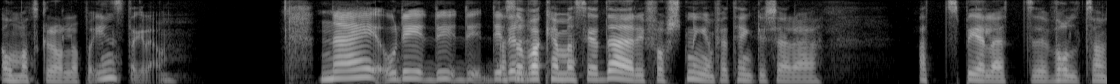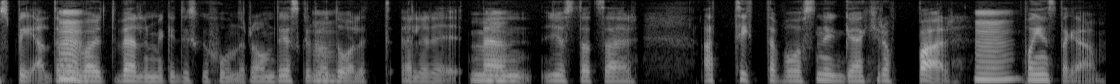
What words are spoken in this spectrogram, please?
om att scrolla på Instagram. Nej, och det, det, det, det är alltså, väl... Vad kan man se där i forskningen? För jag tänker så här, att spela ett eh, våldsamt spel, det har Mm. varit väldigt mycket diskussioner om det skulle Mm. vara dåligt eller ej. Men Mm. just att, så här, att titta på snygga kroppar Mm. på Instagram.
